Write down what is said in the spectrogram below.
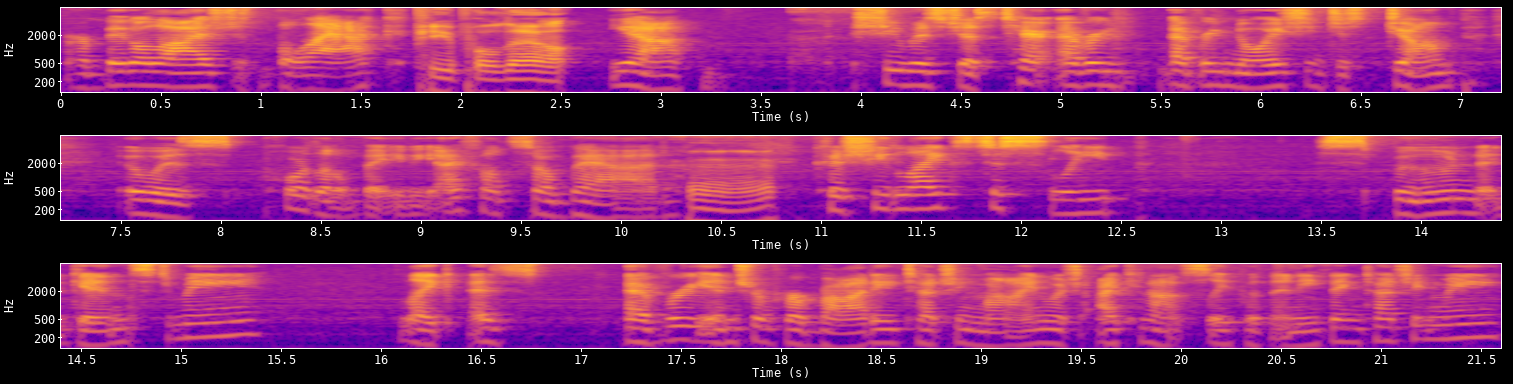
her big old eyes, just black. pupiled out. Yeah, she was just ter- every every noise she'd just jump. It was poor little baby. I felt so bad because she likes to sleep spooned against me, like as every inch of her body touching mine, which I cannot sleep with anything touching me.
